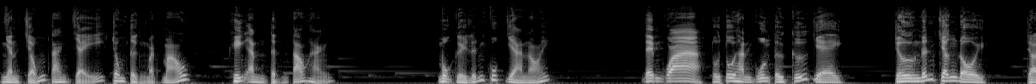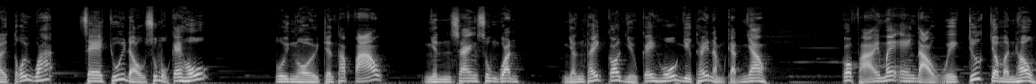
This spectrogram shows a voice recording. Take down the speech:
nhanh chóng tan chảy trong từng mạch máu, khiến anh tỉnh táo hẳn. Một người lính quốc gia nói, Đêm qua, tụi tôi hành quân từ cứ về, trường đến chân đồi, trời tối quá, xe chuối đầu xuống một cái hố. Tôi ngồi trên tháp pháo, nhìn sang xung quanh, nhận thấy có nhiều cái hố như thế nằm cạnh nhau. Có phải mấy em đào quyệt trước cho mình không?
